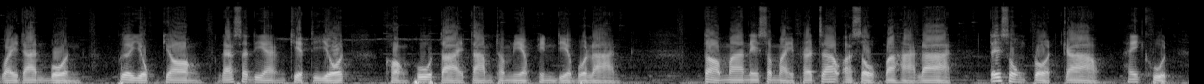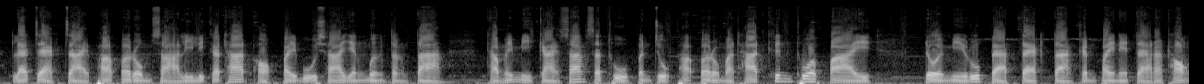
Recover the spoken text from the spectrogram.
ไว้ด้านบน เพื่อยกย่องและแสดงเกียรติยศของผู้ตายตามธรรมเนียมอินเดียโบราณ ต่อมาในสมัยพระเจ้าอาโศกมหาราช ได้ทรงโปรดเกล้าให้ขุดและแจกจ่ายพระบรมสารีริกธาตุออกไปบูชายังเมืองต่างๆทำให้มีการสร้างสถูปบรรจุพระบรมธาตุขึ้นทั่วไป โดยมีรูปแบบแตกต่างกันไปในแต่ละท้อง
